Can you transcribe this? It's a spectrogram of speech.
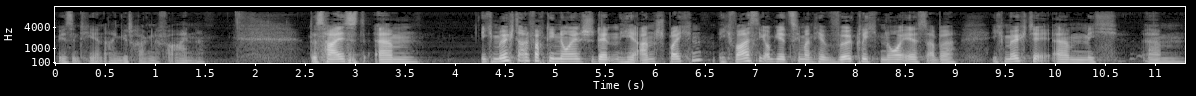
Wir sind hier ein eingetragener Verein. Das heißt, ähm, ich möchte einfach die neuen Studenten hier ansprechen. Ich weiß nicht, ob jetzt jemand hier wirklich neu ist, aber ich möchte ähm, mich, ähm,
